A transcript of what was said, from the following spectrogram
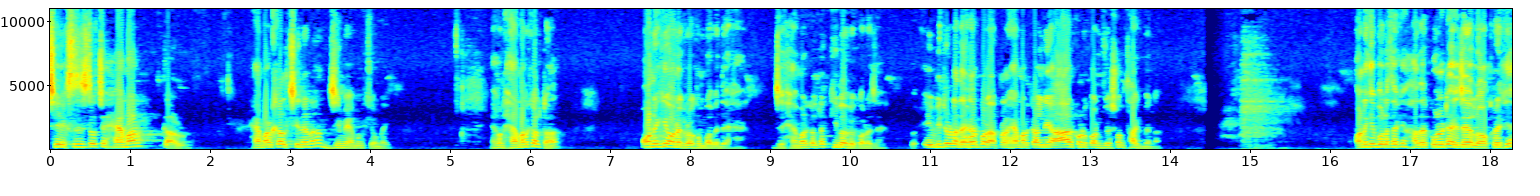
সেই এক্সারসাইজটা হচ্ছে হ্যামার কার্ল হ্যামার কাল চিনে না, জিমে এমন কেউ নাই। এখন হ্যামার অনেকে অনেক রকমভাবে দেখায় যে হ্যামার কালটা কীভাবে করা যায়। তো এই ভিডিওটা দেখার পর আপনার হ্যামারকাল নিয়ে আর কোনো কনফিউশন থাকবে না। অনেকেই বলে থাকে, হাতের কোনোটা এক জায়গায় লক রেখে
